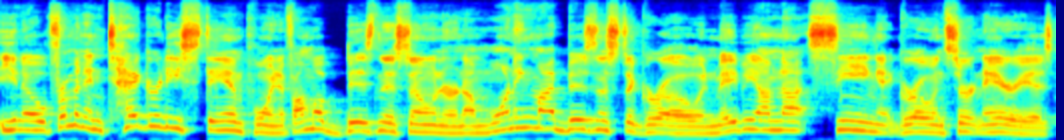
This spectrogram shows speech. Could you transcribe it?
you know, from an integrity standpoint, if I'm a business owner and I'm wanting my business to grow and maybe I'm not seeing it grow in certain areas,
